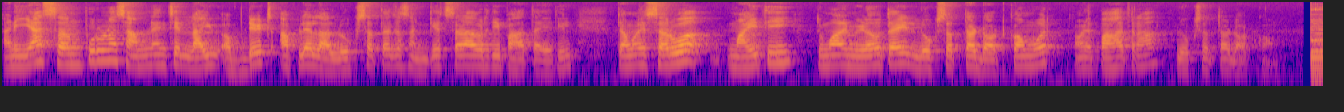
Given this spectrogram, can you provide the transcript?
आणि या संपूर्ण सामन्यांचे लाईव्ह अपडेट्स आपल्याला लोकसत्ताच्या संकेतस्थळावरती पाहता येतील. त्यामुळे सर्व माहिती तुम्हाला मिळवता येईल लोकसत्ता डॉट कॉमवर त्यामुळे पाहत राहा लोकसत्ता डॉट कॉम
